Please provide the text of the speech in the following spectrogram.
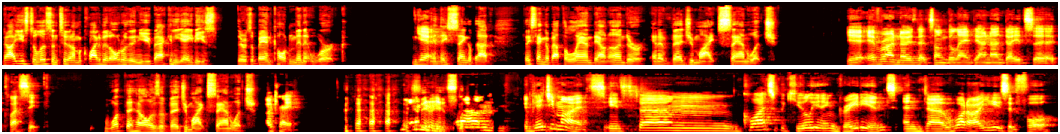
Now, I used to listen to, and I'm quite a bit older than you. Back in the 80s, there was a band called Men at Work. Yeah. And they sang about they sang about the land down under and a Vegemite sandwich. Yeah, everyone knows that song, The Land Down Under. It's a classic. What the hell is a Vegemite sandwich? Okay. Seriously. Um, Vegemite, it's um, quite a peculiar ingredient. And uh, what I use it for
